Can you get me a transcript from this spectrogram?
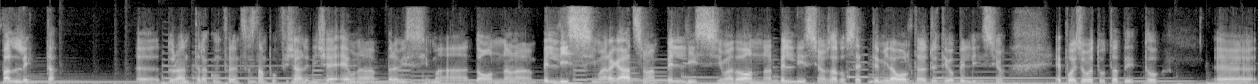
valletta, eh, durante la conferenza stampa ufficiale dice è una bravissima donna, una bellissima ragazza, una bellissima donna, bellissima, ha usato 7000 volte l'aggettivo bellissimo e poi soprattutto ha detto eh,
